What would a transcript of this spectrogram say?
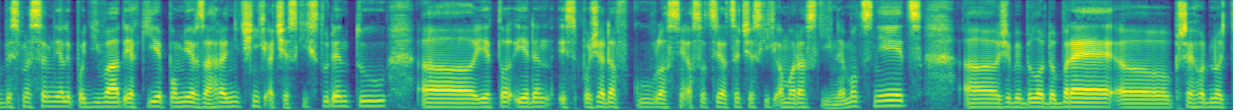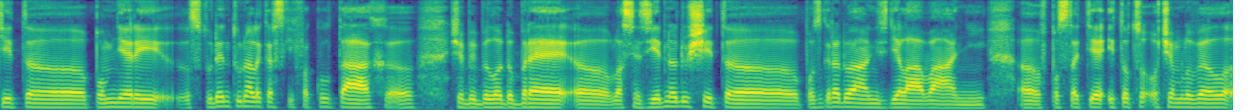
bychom se měli podívat, jaký je poměr zahraničních a českých studentů. Je to jeden z požadavků vlastně Asociace českých a moravských nemocnic, že by bylo dobré přehodnotit poměry studentů na lékařských fakultách, že by bylo dobré vlastně zjednodušit postgraduální vzdělávání, v podstatě i to, co, o čem mluvil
